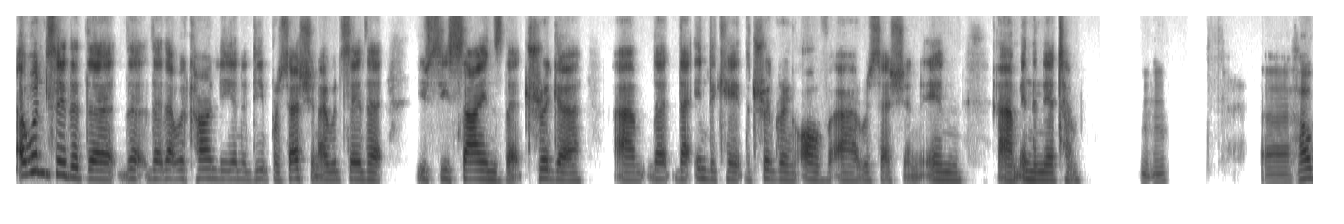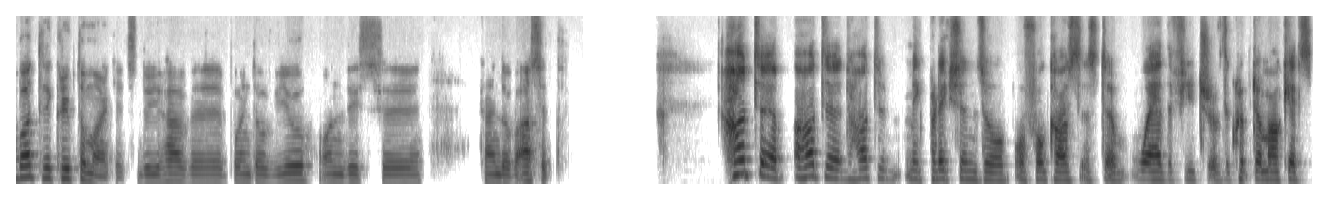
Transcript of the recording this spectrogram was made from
I wouldn't say that the, the, the, that we're currently in a deep recession. I would say that you see signs that trigger um, that that indicate the triggering of uh, recession in um, in the near term. Mm-hmm. Uh, how about the crypto markets? Do you have a point of view on this uh, kind of asset? Hard to hard to hard to make predictions or, or forecasts as to where the future of the crypto markets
